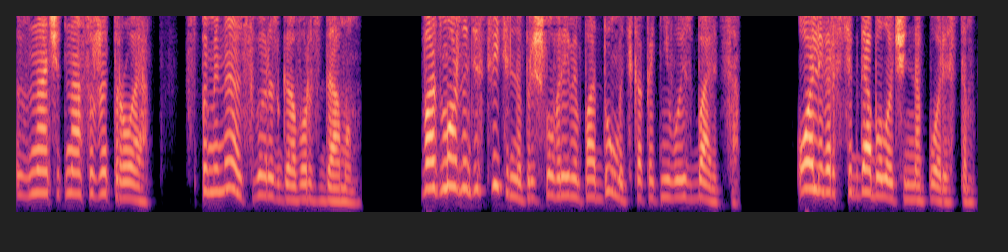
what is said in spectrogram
Значит, нас уже трое. Вспоминаю свой разговор с дамом. Возможно, действительно пришло время подумать, как от него избавиться. Оливер всегда был очень напористым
